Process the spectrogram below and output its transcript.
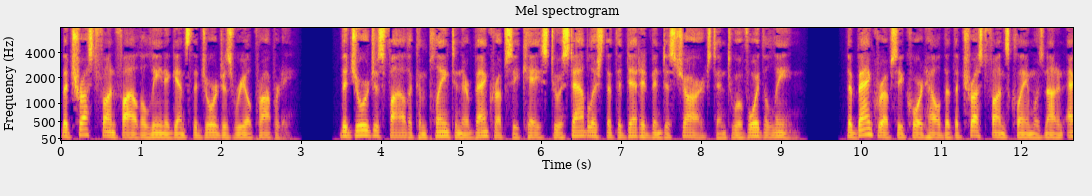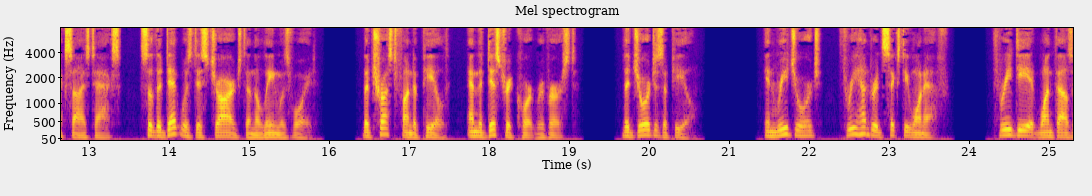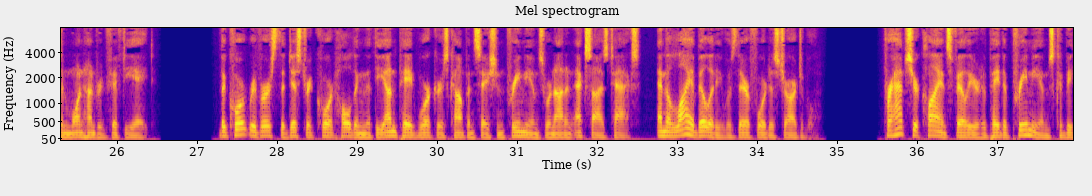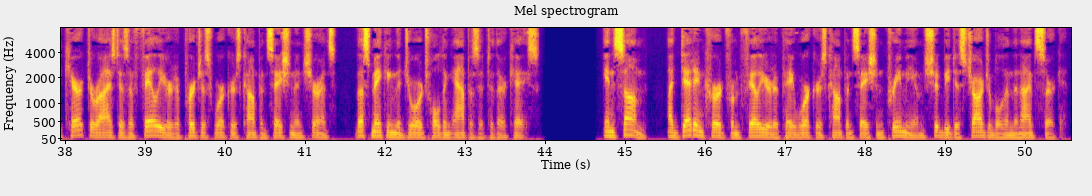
The trust fund filed a lien against the Georges' real property. The Georges filed a complaint in their bankruptcy case to establish that the debt had been discharged and to avoid the lien. The bankruptcy court held that the trust fund's claim was not an excise tax, so the debt was discharged and the lien was void. The trust fund appealed, and the district court reversed. The Georges appeal. In Re George, 361F. 3D at 1158. The court reversed the district court holding that the unpaid workers' compensation premiums were not an excise tax, and the liability was therefore dischargeable. Perhaps your client's failure to pay the premiums could be characterized as a failure to purchase workers' compensation insurance, thus making the George holding apposite to their case. In sum, a debt incurred from failure to pay workers' compensation premiums should be dischargeable in the Ninth Circuit.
